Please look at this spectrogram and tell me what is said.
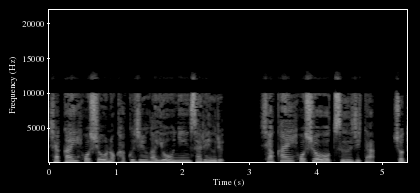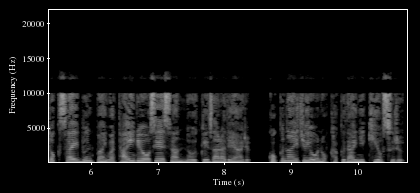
社会保障の拡充が容認されうる。社会保障を通じた所得再分配は大量生産の受け皿である国内需要の拡大に寄与する。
